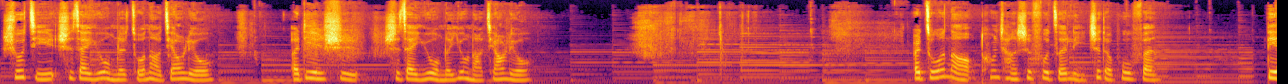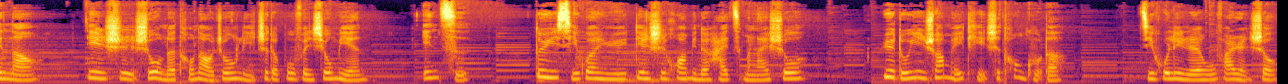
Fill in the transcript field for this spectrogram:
书籍是在与我们的左脑交流，而电视是在与我们的右脑交流。而左脑通常是负责理智的部分，电脑、电视使我们的头脑中理智的部分休眠。因此，对于习惯于电视画面的孩子们来说，阅读印刷媒体是痛苦的，几乎令人无法忍受。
